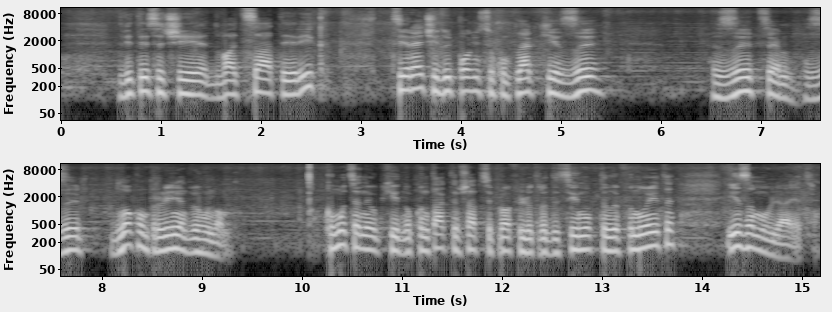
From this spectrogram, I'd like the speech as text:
2020 рік ці речі йдуть повністю в комплекті з, з цим, з блоком управління двигуном. Кому це необхідно, контакти в шапці профілю традиційно телефонуєте і замовляєте.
